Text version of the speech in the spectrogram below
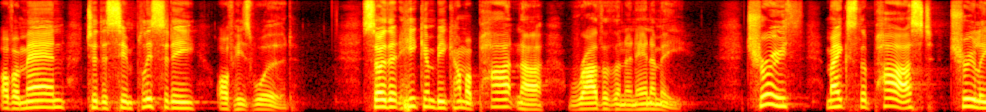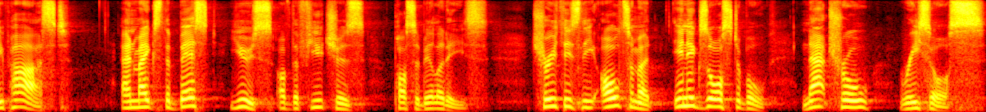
of a man to the simplicity of his word, so that he can become a partner rather than an enemy. Truth makes the past truly past and makes the best use of the future's possibilities. Truth is the ultimate, inexhaustible, natural resource.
